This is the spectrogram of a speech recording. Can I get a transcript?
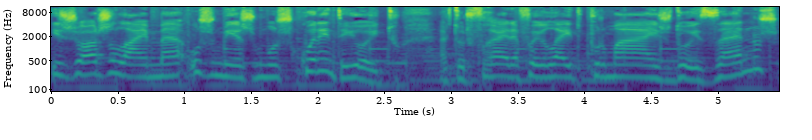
e Jorge Laima os mesmos 48. Artur Ferreira foi eleito por mais dois anos,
